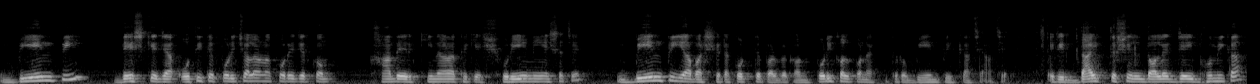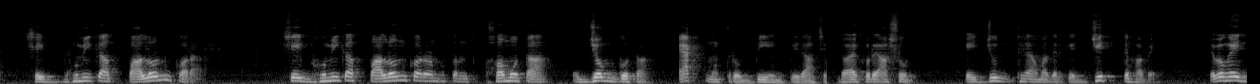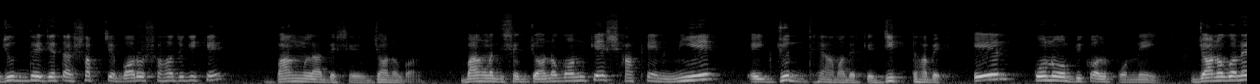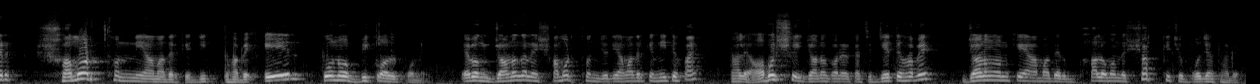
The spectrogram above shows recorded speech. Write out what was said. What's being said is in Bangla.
বিএনপি দেশকে যা অতীতে পরিচালনা করে যেরকম খাদের কিনারা থেকে সরিয়ে নিয়ে এসেছে বিএনপি আবার সেটা করতে পারবে কারণ পরিকল্পনা একমাত্র বিএনপির কাছে আছে। এটি দায়িত্বশীল দলের যেই ভূমিকা সেই ভূমিকা পালন করার, সেই ভূমিকা পালন করার মতন ক্ষমতা, যোগ্যতা একমাত্র বিএনপির আছে। দয়া করে আসুন, এই যুদ্ধে আমাদেরকে জিততে হবে এবং এই যুদ্ধে জেতার সবচেয়ে বড় সহযোগীকে বাংলাদেশের জনগণ। বাংলাদেশের জনগণকে সাথে নিয়ে এই যুদ্ধে আমাদেরকে জিততে হবে। এর কোনো বিকল্প নেই। জনগণের সমর্থন নিয়ে আমাদেরকে জিততে হবে। এর কোনো বিকল্প নেই। এবং জনগণের সমর্থন যদি আমাদেরকে নিতে হয়, তাহলে অবশ্যই জনগণের কাছে যেতে হবে। জনগণকে আমাদের ভালো মন্দ সব কিছু বোঝাতে হবে।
